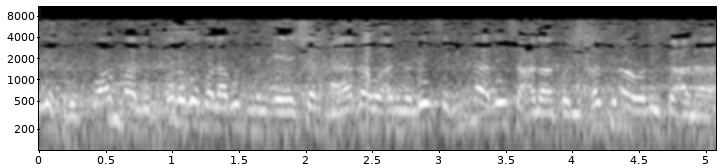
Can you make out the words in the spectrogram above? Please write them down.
يترك. وأما للطلبه فلا بد من إيه؟ شرح هذا وأنه ليس منا ليس على طريقتنا وليس على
